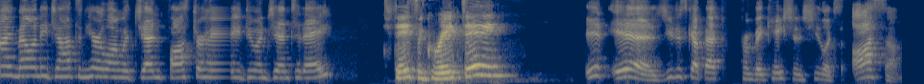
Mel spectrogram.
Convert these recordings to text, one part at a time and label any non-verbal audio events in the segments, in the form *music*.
Hi, Melanie Johnson here along with Jen Foster. How are you doing, Jen, today? Today's a great day. It is. You just got back from vacation. She looks awesome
